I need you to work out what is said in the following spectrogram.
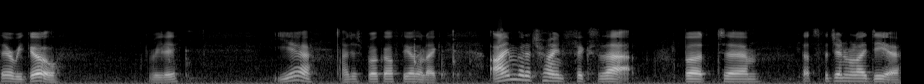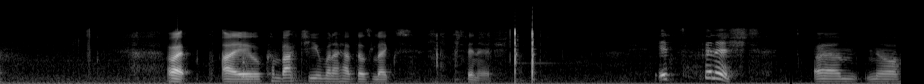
There we go. Really? Yeah, I just broke off the other leg. I'm going to try and fix that, but um, that's the general idea. Alright, I'll come back to you when I have those legs finished. It's finished! Um, no.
